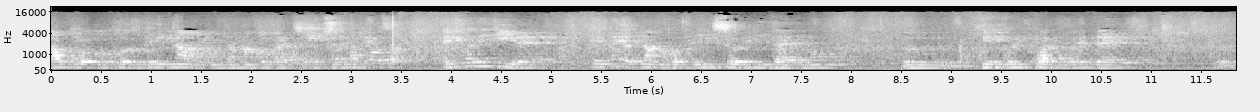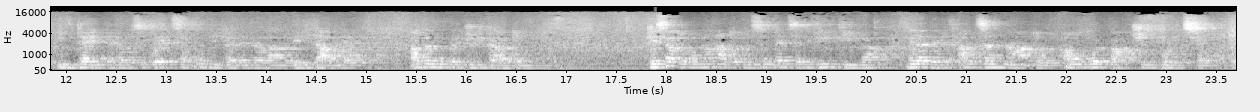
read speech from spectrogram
altro eh, criminale condannato per associazione mafiosa, e vi vorrei dire che noi abbiamo come Ministro dell'Interno, eh, quindi con il quale dovrebbe eh, intendere la sicurezza pubblica dell'Italia, abbiamo pregiudicato che è stato condannato con sentenza definitiva per aver azzannato a un colpaccio un poliziotto.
